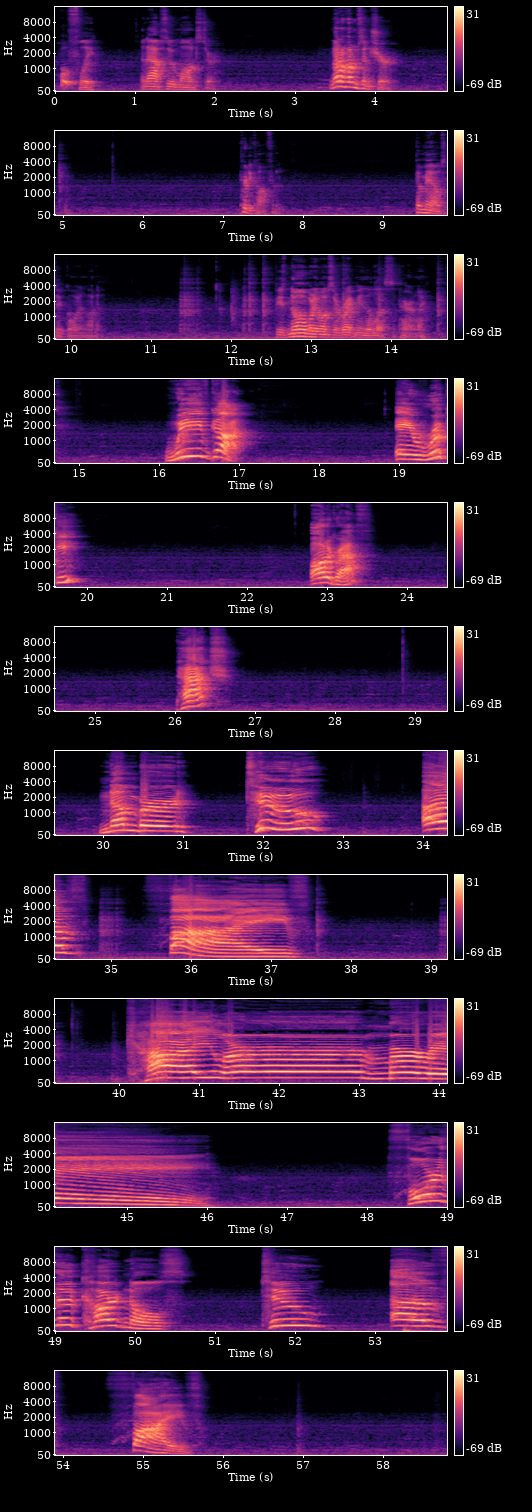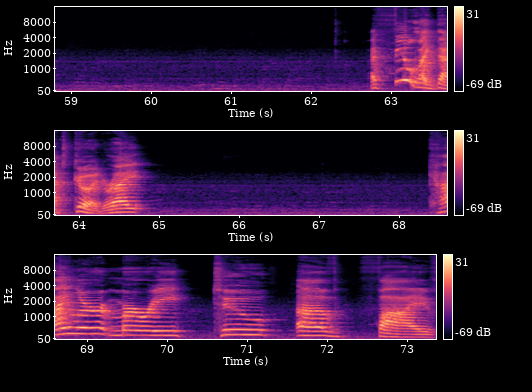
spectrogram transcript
hopefully, an absolute monster. Not 100% sure. Pretty confident. But just get going on it. Because nobody wants to write me the list, apparently. We've got a rookie autograph patch numbered two of five. Kyler For the Cardinals, two of five. I feel like that's good, right? Kyler Murray, two of five.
